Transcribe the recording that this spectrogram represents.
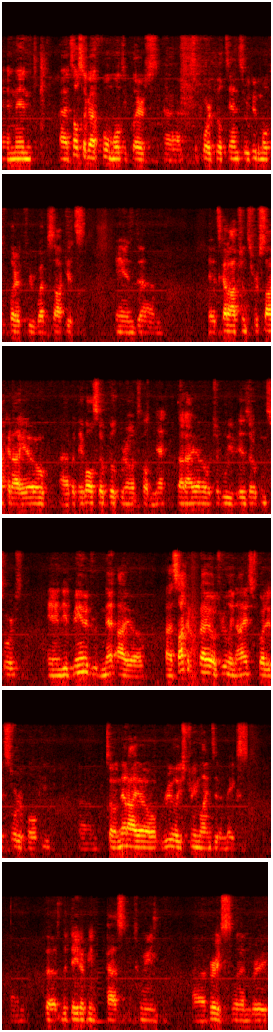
And then uh, it's also got full multiplayer uh, support built in, so we do the multiplayer through WebSockets, and um, it's got options for Socket.io, uh, but they've also built their own. It's called Net.io, which I believe is open source. And the advantage with Net.io uh, Socket.io is really nice, but it's sort of bulky. Um, so Net.io really streamlines it and makes um, the, the data being passed between uh, very slim, very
